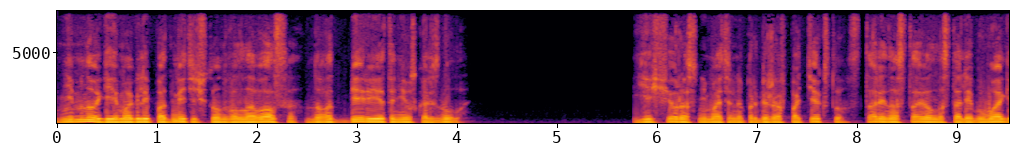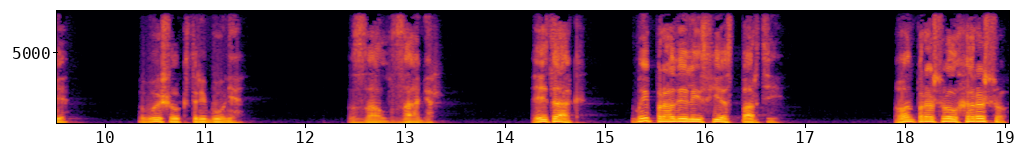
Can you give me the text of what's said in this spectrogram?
Немногие могли подметить, что он волновался, но от Берии это не ускользнуло. Еще раз внимательно пробежав по тексту, Сталин оставил на столе бумаги, вышел к трибуне. Зал замер. Итак, мы провели съезд партии. Он прошел хорошо.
